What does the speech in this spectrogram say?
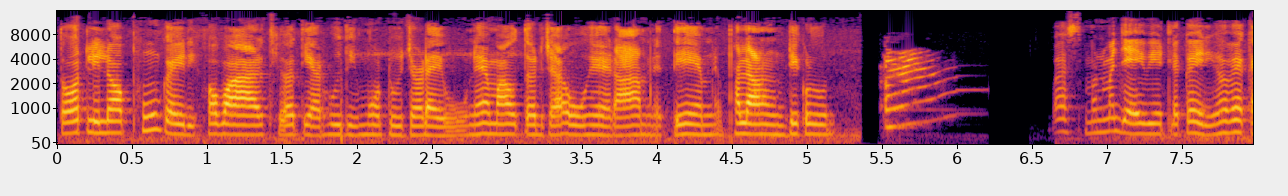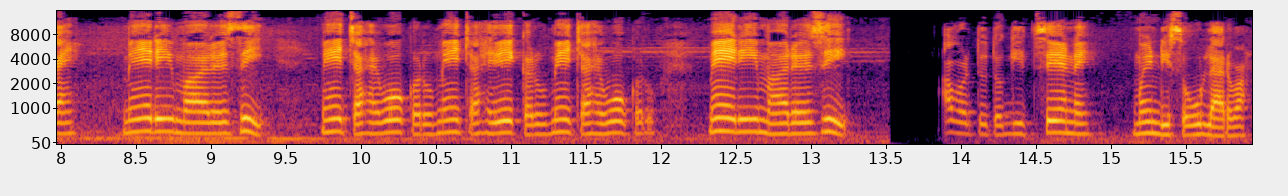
તો એટલી લફ હું કરી? સવારથી અત્યાર સુધી મોટું ચડાવ્યું, ને માવતર જાવું હે, રામ ને તેમ ને ફલાણું ઢીકણું બસ, મને મજા આવી એટલે કહી હવે કાંઈ. મેરી મરજી મેં ચાહે વો કરું, મેં ચાહે એ કરું, મેં ચાહે વો કરું. મેરી મરજી આવડતું તો ગીત છે નહીં. મંડીશું ઉલારવા.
